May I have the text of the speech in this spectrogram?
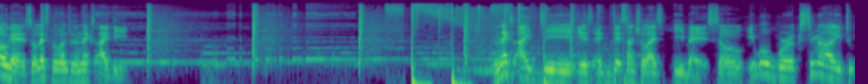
Okay, so let's move on to the next idea. The next idea is a decentralized eBay. So it will work similarly to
